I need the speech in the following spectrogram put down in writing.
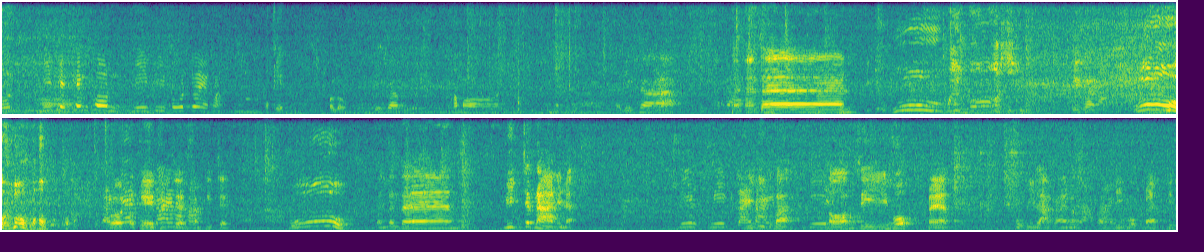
รส มีเผ็ดเข้มข้น มีซีฟู้ดด้วยค่ะ โอเคฟอลโล่โอเคครับ come on สวัสดีค่ะแตนแตนโอ้ my gosh โอเคครับโอ้รถโอเคได้พิกเจอร์นะคะสัมพิกเจอร์โอ้แตนแตนแตนมีจักรนานนี่น่ะมีมีหลายมีหลากี่ยกระบะมีสองสี่หกแปดมีหลากหลายเนาะมีหลากหสอลางยสี่หกแปดสิบ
